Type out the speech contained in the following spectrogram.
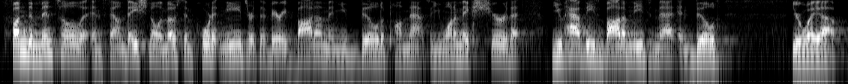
fundamental and foundational and most important needs are at the very bottom, and you build upon that. So you want to make sure that you have these bottom needs met and build your way up.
